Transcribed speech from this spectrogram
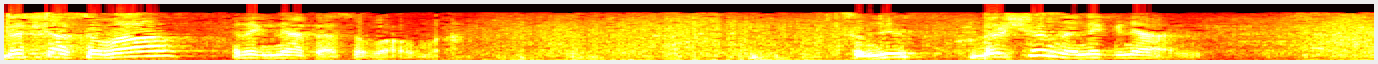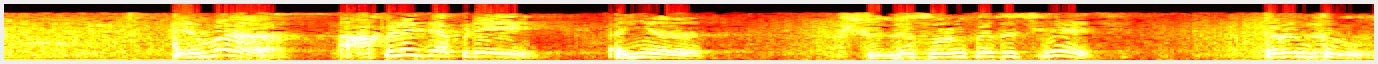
દ્રષ્ટા સ્વભાવ અને જ્ઞાતા સ્વભાવમાં. સમજ્યું? દર્શન અને જ્ઞાન. તેમાં આપણે જ આપણે અહીંયા શુદ્ધ સ્વરૂપે તો છે જ પરંતુ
